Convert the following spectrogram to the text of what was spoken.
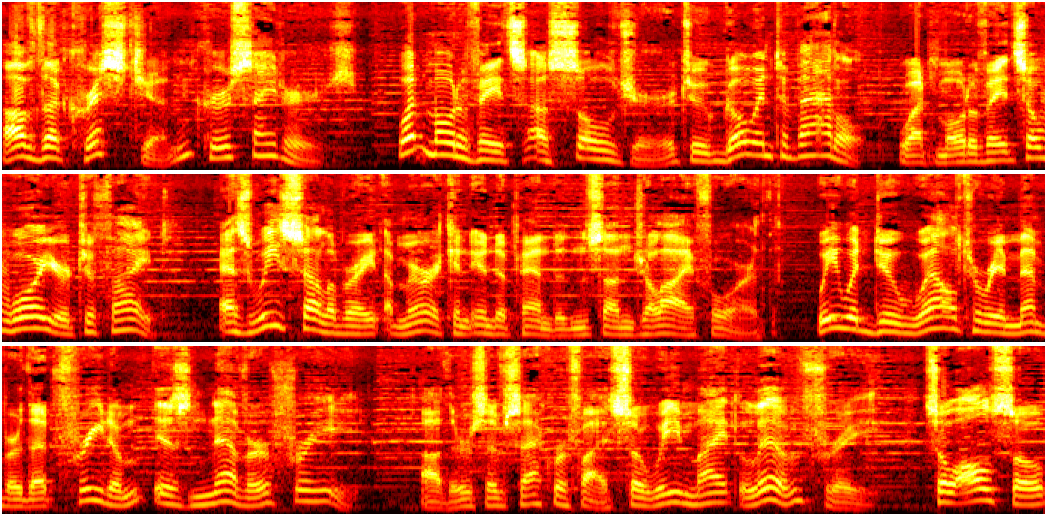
of the Christian Crusaders. What motivates a soldier to go into battle? What motivates a warrior to fight? As we celebrate American independence on July 4th, we would do well to remember that freedom is never free. Others have sacrificed so we might live free. So also,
